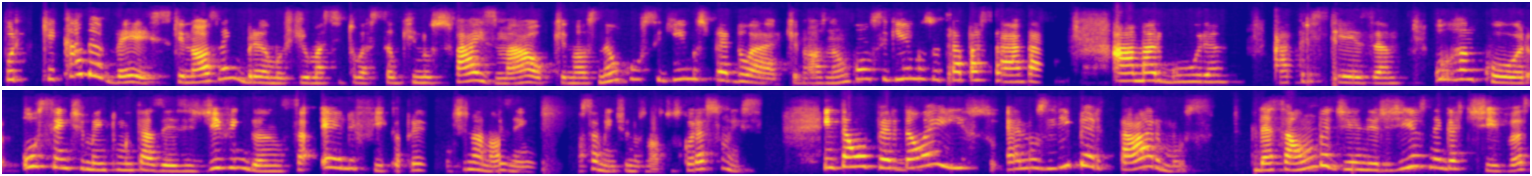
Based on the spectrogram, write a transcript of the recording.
Porque cada vez que nós lembramos de uma situação que nos faz mal, que nós não conseguimos perdoar, que nós não conseguimos ultrapassar a amargura, a tristeza, o rancor, o sentimento muitas vezes de vingança, ele fica presente na nossa mente, nos nossos corações. Então, o perdão é isso, é nos libertarmos dessa onda de energias negativas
